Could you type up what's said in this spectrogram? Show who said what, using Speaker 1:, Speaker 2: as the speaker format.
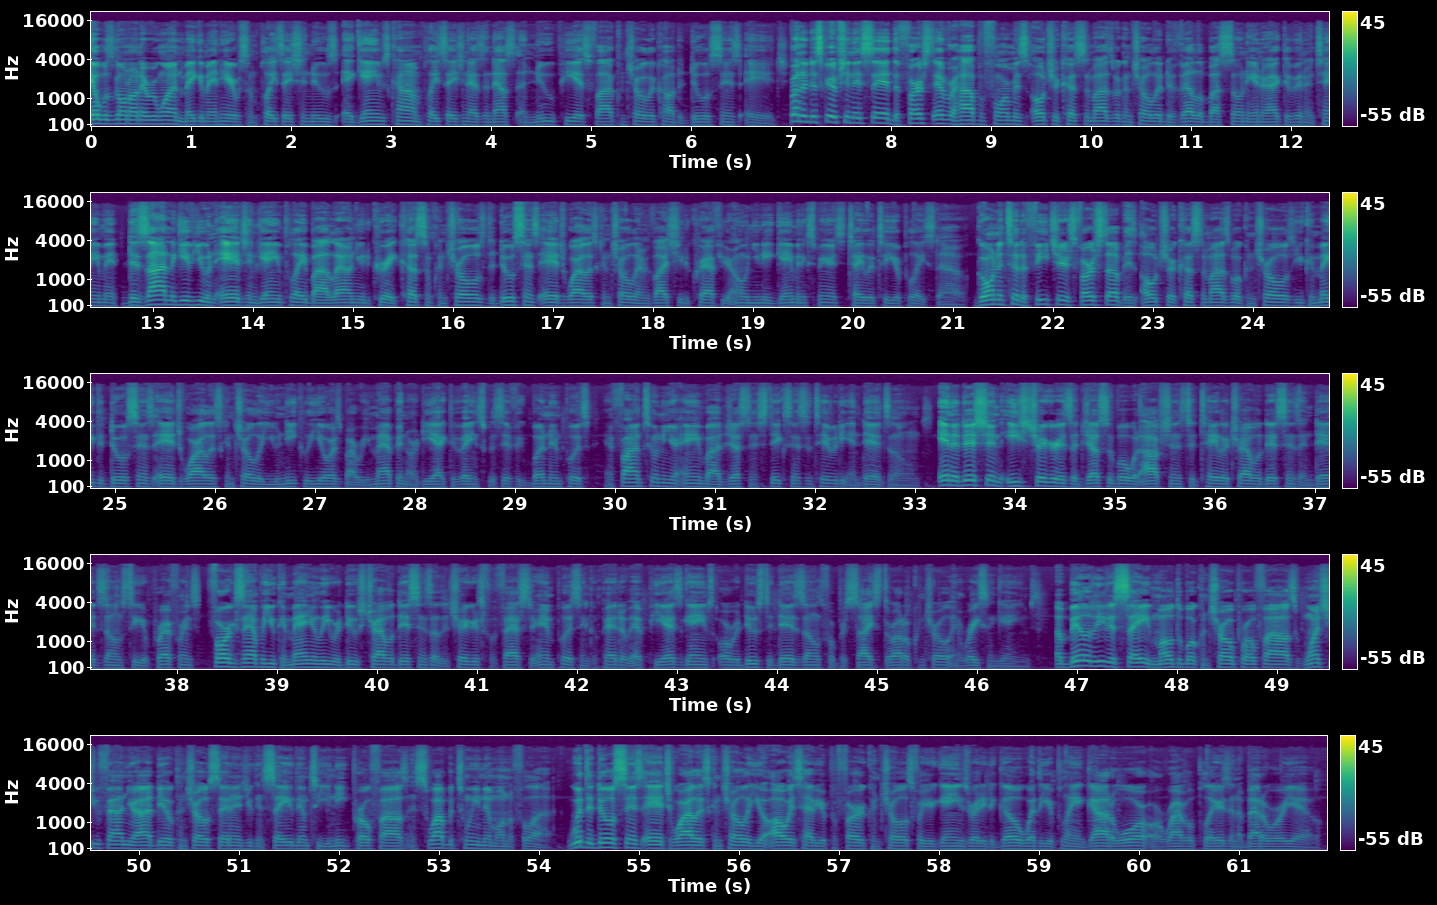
Speaker 1: Yo, what's going on everyone? Mega Man here with some PlayStation news. At Gamescom, PlayStation has announced a new PS5 controller called the DualSense Edge. From the description it said the first ever high performance ultra customizable controller developed by Sony Interactive Entertainment, designed to give you an edge in gameplay by allowing you to create custom controls. The DualSense Edge wireless controller invites you to craft your own unique gaming experience tailored to your playstyle. Going into the features, first up is ultra customizable controls. You can make the DualSense Edge wireless controller uniquely yours by remapping or deactivating specific button inputs and fine tuning your aim by adjusting stick sensitivity and dead zones. In addition, each trigger is adjustable with options to tailor travel distance and dead zones to your preference. For example, you can manually reduce travel distance of the triggers for faster inputs in competitive FPS games or reduce the dead zones for precise throttle control in racing games. Ability to save multiple control profiles. Once you found your ideal control settings, you can save them to unique profiles and swap between them on the fly. With the DualSense Edge wireless controller, you'll always have your preferred controls for your games ready to go, whether you're playing God of War or rival players in a battle royale.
